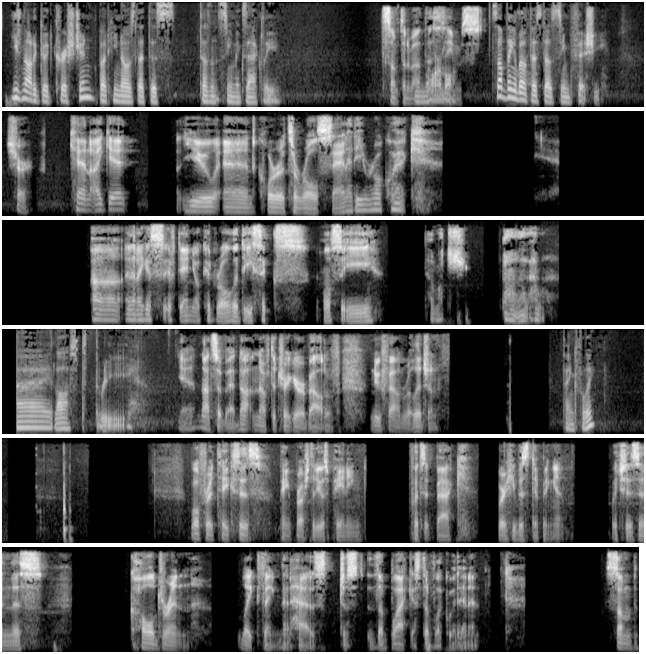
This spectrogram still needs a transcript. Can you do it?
he's not a good Christian, but he knows that this doesn't seem exactly. Something about this seems Something about this does seem fishy. sure. Can I get you and Cora to roll sanity real quick? Uh, and then I guess if Daniel could roll a d6, we'll see how much. Uh, how, I lost three. yeah, not so bad. Not enough to trigger a bout of newfound religion. Thankfully. Wilfred takes his paintbrush that he was painting, puts it back where he was dipping it, which is in this cauldron like thing that has just the blackest of liquid in it. Some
